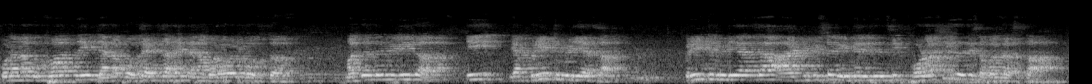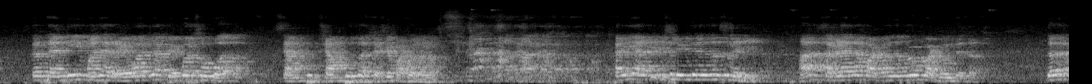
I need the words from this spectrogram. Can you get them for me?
कोणाला दुखवत नाही ज्यांना पोचायचं आहे त्यांना बरोबर पोचतं. मध्यंतरी मी लिहिलं की या प्रिंट मीडियाचा प्रिंट मीडियाचा आर्टिफिशियल इंटेलिजन्सशी थोडाशी जरी संबंध असता तर त्यांनी माझ्या रविवारच्या पेपर सोबत शॅम्पू शॅम्पूचा शशे पाठवला. काही आर्टिफिशियल इंटेलिजन्स नाही. हा सगळ्यांना पाठवल्याबरोबर पाठवून देतात. तर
